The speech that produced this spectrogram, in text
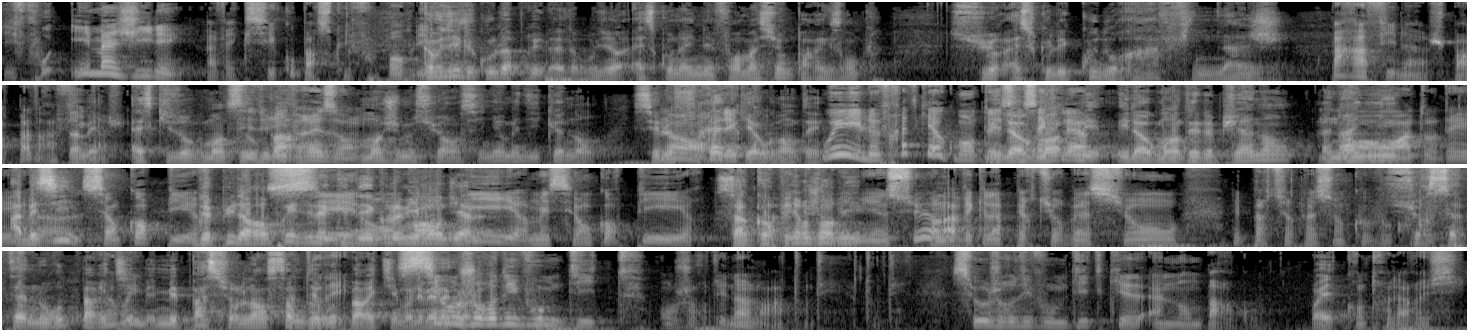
il faut imaginer avec ces coûts, parce qu'il ne faut pas oublier Quand vous dites les coûts d'appro- d'approvisionnement, est-ce qu'on a une information, par exemple, sur est-ce que les coûts de raffinage, pas raffinage, je ne parle pas de non, mais raffinage. est-ce qu'ils ont augmenté C'est ou pas livraison. Moi, je me suis renseigné, on m'a dit que non. C'est le Non, fret qui a augmenté. Oui, le fret qui a augmenté, il, ça a c'est augmenté, mais il a augmenté depuis un an, un an et non, demi. attendez, Ah, ben euh, si. c'est encore pire. Depuis la reprise de C'est l'économie encore mondiale. pire, mais c'est encore pire. C'est encore pire Avec- aujourd'hui. Bien sûr, Mm. avec la perturbation, les perturbations que vous Sur certaines routes maritimes, Ah oui. mais pas sur l'ensemble des routes maritimes. si aujourd'hui vous me dites, aujourd'hui, non, non, attendez, attendez. Si aujourd'hui vous me dites qu'il y a un embargo contre la Russie,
